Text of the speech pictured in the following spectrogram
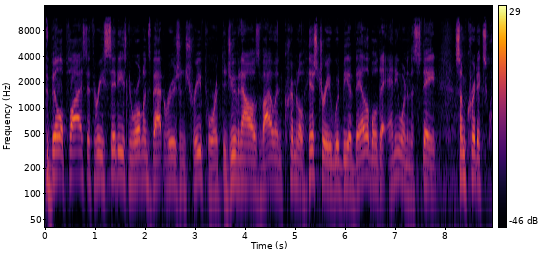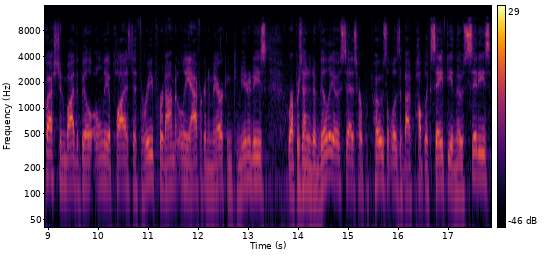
The bill applies to three cities, New Orleans, Baton Rouge, and Shreveport. The juvenile's violent criminal history would be available to anyone in the state. Some critics question why the bill only applies to three predominantly African-American communities. Representative Villio says her proposal is about public safety and those cities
